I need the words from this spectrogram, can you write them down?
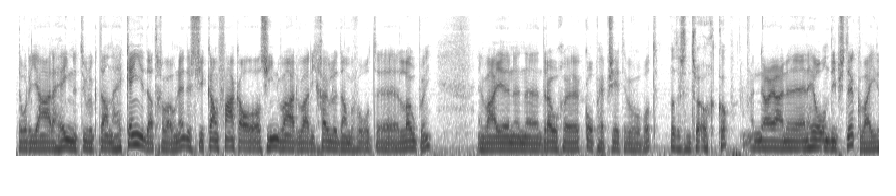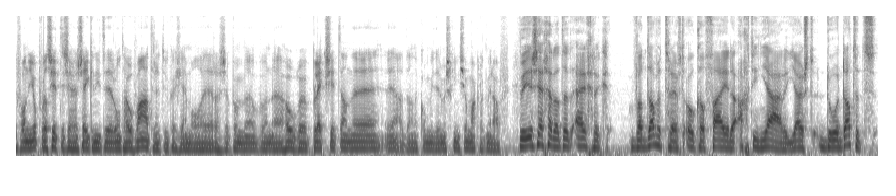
Door de jaren heen natuurlijk, dan herken je dat gewoon. Hè? Dus je kan vaak al zien waar, waar die geulen dan bijvoorbeeld lopen. En waar je een, een droge kop hebt zitten bijvoorbeeld. Wat is een droge kop? Nou ja, een, een, heel ondiep stuk waar je in ieder geval niet op wil zitten. Zeggen, zeker niet rond hoog water natuurlijk. Als je helemaal ergens op een, op een hoge plek zit, dan, uh, ja, dan kom je er misschien niet zo makkelijk meer af. Wil je zeggen dat het eigenlijk wat dat betreft, ook al vaar je de 18 jaar, juist doordat het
